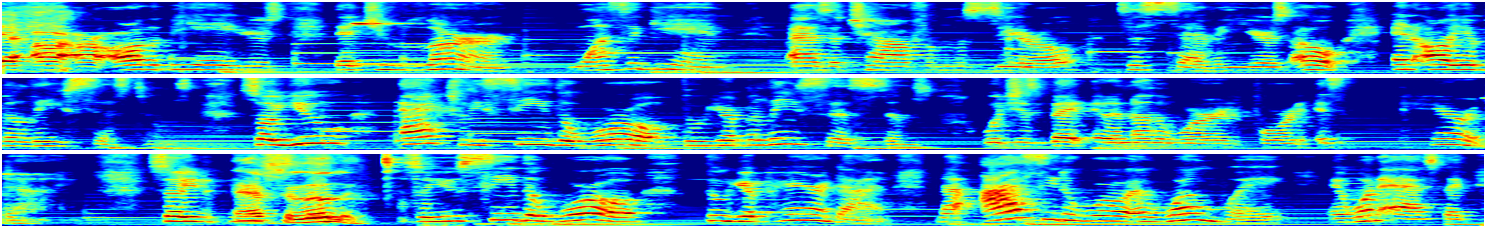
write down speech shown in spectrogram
uh, are, are all the behaviors that you learn once again as a child from zero to seven years old and all your belief systems. So you actually see the world through your belief systems, which is another word for it is paradigm. So you, absolutely. So you see the world through your paradigm. Now I see the world in one way, in one aspect,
